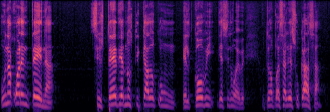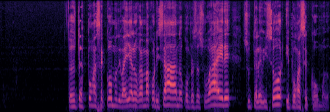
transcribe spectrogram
Una cuarentena si usted es diagnosticado con el COVID-19, usted no puede salir de su casa. Entonces usted póngase cómodo y vaya al hogar macorizano, cómprese su aire, su televisor y póngase cómodo.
